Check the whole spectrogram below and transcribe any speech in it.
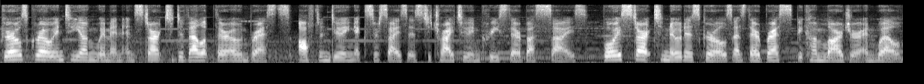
Girls grow into young women and start to develop their own breasts, often doing exercises to try to increase their bust size. Boys start to notice girls as their breasts become larger and well,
